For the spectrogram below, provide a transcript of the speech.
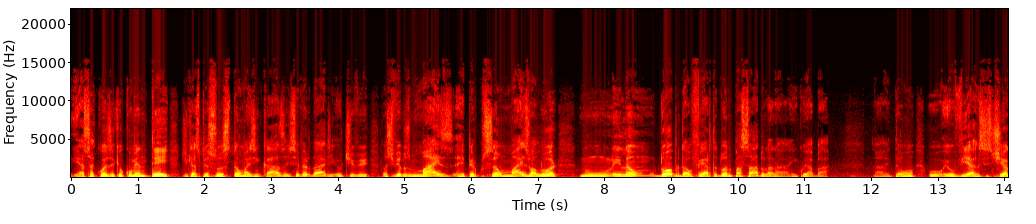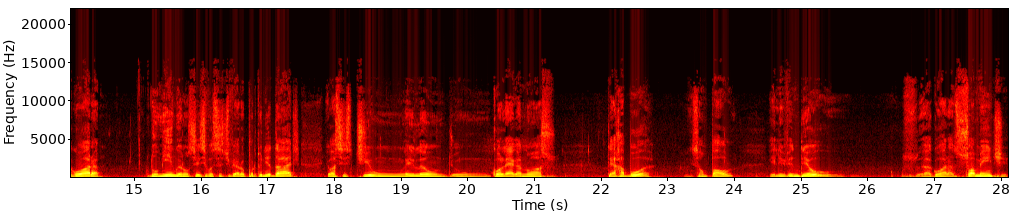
e essa coisa que eu comentei de que as pessoas estão mais em casa, isso é verdade. Eu tive, nós tivemos mais repercussão, mais valor num leilão dobro da oferta do ano passado lá na, em Cuiabá. Tá? Então, o, eu vi, assisti agora, domingo, eu não sei se vocês tiveram oportunidade, eu assisti um leilão de um colega nosso, Terra Boa, em São Paulo. Ele vendeu agora somente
